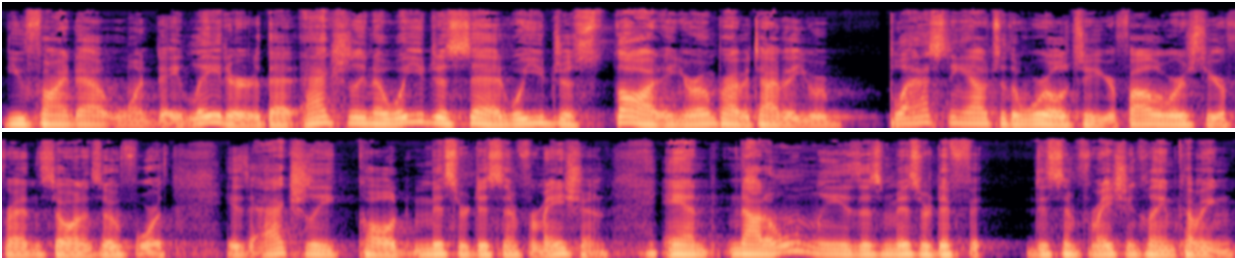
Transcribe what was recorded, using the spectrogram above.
you find out one day later that actually, no, what you just said, what you just thought in your own private time that you were blasting out to the world, to your followers, to your friends, so on and so forth, is actually called mis or disinformation. And not only is this mis or dif- disinformation claim coming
